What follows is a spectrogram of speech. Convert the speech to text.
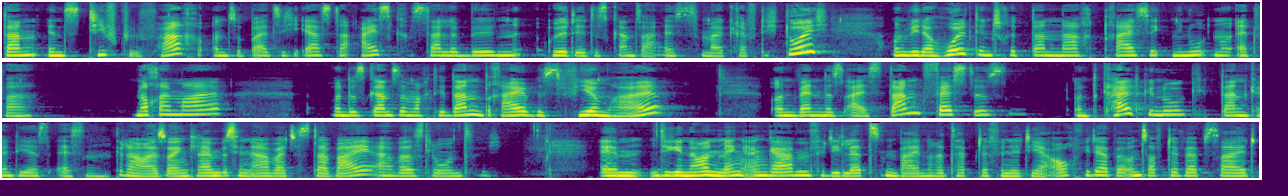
dann ins Tiefkühlfach und sobald sich erste Eiskristalle bilden, rührt ihr das ganze Eis mal kräftig durch und wiederholt den Schritt dann nach 30 Minuten etwa noch einmal und das Ganze macht ihr dann drei bis viermal und wenn das Eis dann fest ist, und kalt genug, dann könnt ihr es essen. Genau, also ein klein bisschen Arbeit ist dabei, aber es lohnt sich. Ähm, die genauen Mengenangaben für die letzten beiden Rezepte findet ihr auch wieder bei uns auf der Website.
